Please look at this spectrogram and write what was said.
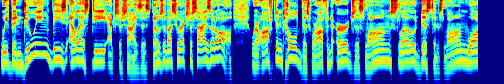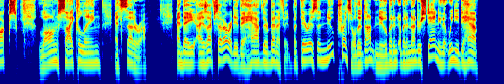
We've been doing these LSD exercises. Those of us who exercise at all, we're often told this. We're often urged this long, slow distance, long walks, long cycling, etc. And they, as I've said already, they have their benefit. But there is a new principle. They're not new, but an, but an understanding that we need to have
